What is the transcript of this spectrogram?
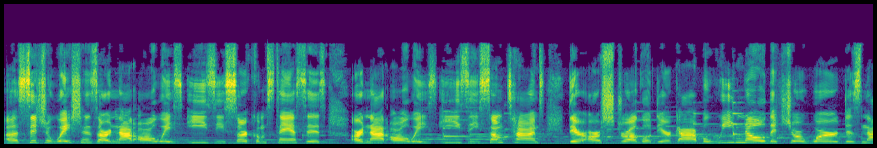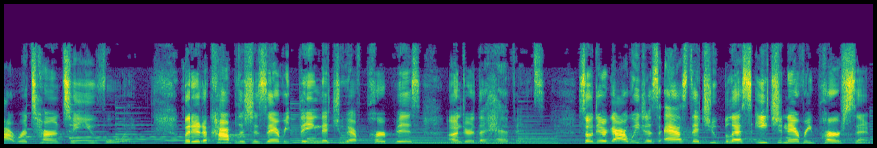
Uh, situations are not always easy, circumstances are not always easy. Sometimes there are struggle, dear God, but we know that your word does not return to you void, but it accomplishes everything that you have purposed under the heavens. So, dear God, we just ask that you bless each and every person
